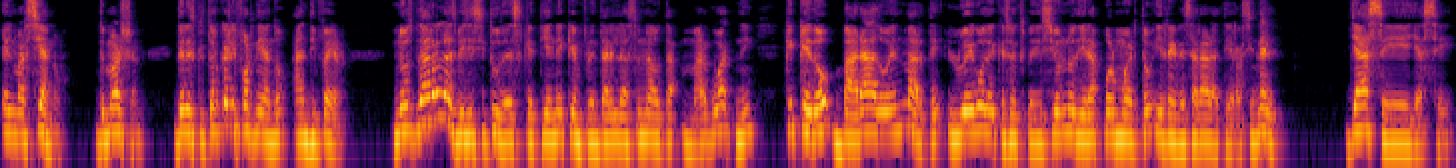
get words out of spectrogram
El Marciano, The Martian, del escritor californiano Andy Fair, nos narra las vicisitudes que tiene que enfrentar el astronauta Mark Watney, que quedó varado en Marte luego de que su expedición lo diera por muerto y regresara a la Tierra sin él. Ya sé, ya sé,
